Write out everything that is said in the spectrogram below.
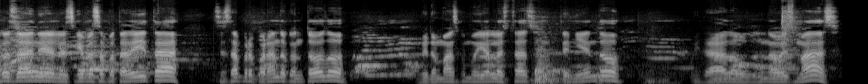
José Daniel, esquiva esa patadita. Se está preparando con todo. Ve nomás como ya lo estás teniendo. Cuidado, una vez más.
